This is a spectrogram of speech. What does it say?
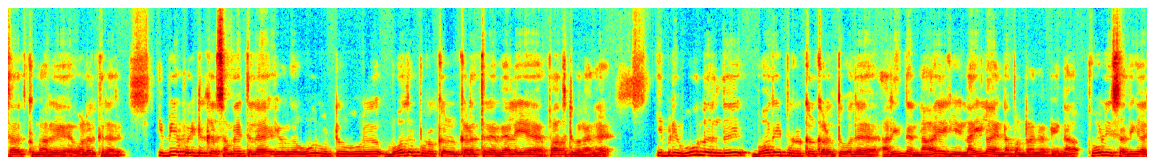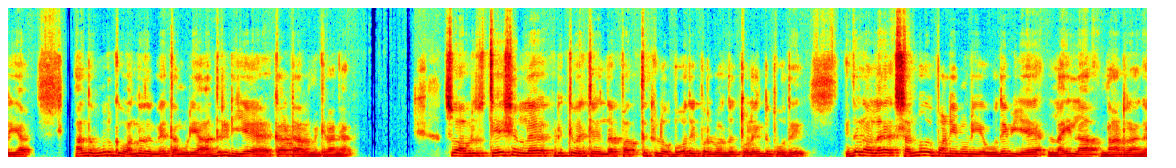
சரத்குமார் வளர்க்கிறாரு. இப்படியே போயிட்டு இருக்கிற சமயத்துல இவங்க ஊர் விட்டு ஊர் போதைப் பொருட்கள் கடத்துற வேலையை பார்த்துட்டு வராங்க. இப்படி ஊர்ல இருந்து போதைப் பொருட்கள் கடத்துவதை அறிந்த நாயகி லைலா என்ன பண்றாங்க அப்படின்னா போலீஸ் அதிகாரியா அந்த ஊருக்கு வந்ததுமே தங்களுடைய அதிரடியை காட்ட ஆரம்பிக்கிறாங்க. ஸோ அவர் ஸ்டேஷன்ல பிடித்து வச்சிருந்த பத்து கிலோ போதைப் பொருள் வந்து தொலைந்து போகுது. இதனால சண்முக பாண்டியனுடைய உதவியை லைலா நாடுறாங்க.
